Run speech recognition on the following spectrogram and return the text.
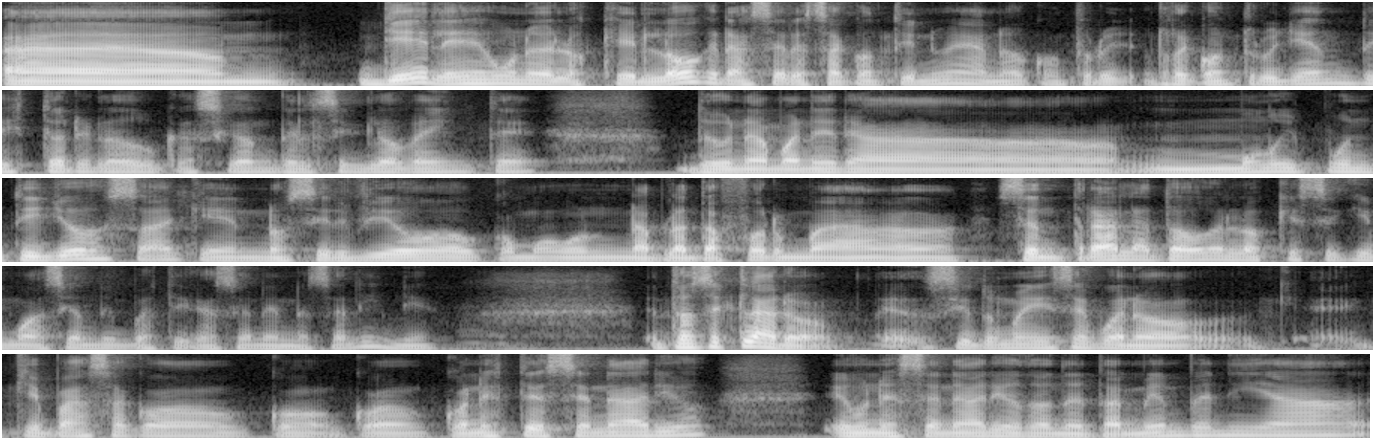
Y él es uno de los que logra hacer esa continuidad, ¿no? reconstruyendo historia de la educación del siglo XX de una manera muy puntillosa que nos sirvió como una plataforma central a todos los que seguimos haciendo investigación en esa línea. Entonces, claro, eh, si tú me dices, bueno, ¿qué pasa con, con, este escenario? Es un escenario donde también venía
